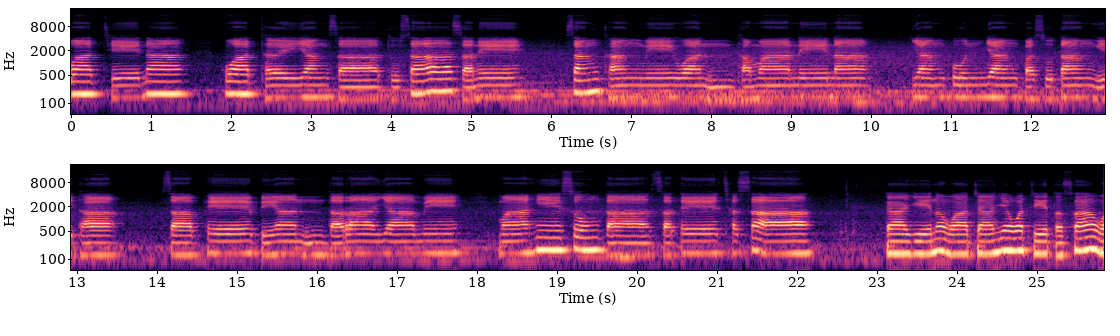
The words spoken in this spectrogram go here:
วัตเชนะวัฏเทยังสัตุสาสเน สังขังเมวันธรรมาเนนา ยังปุญญังปสุตังอิทา สัพเพปิอันตรายาเม มาเฮสุงตาสเตชะสากาเยนวาจายวเจตสาว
